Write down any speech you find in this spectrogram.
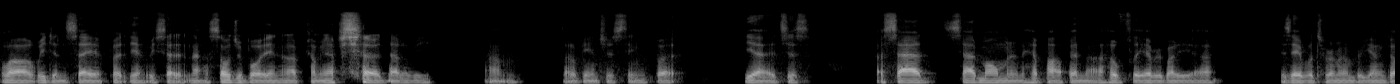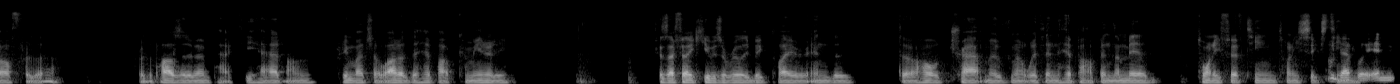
well, we didn't say it, but yeah, we said it now. Soulja Boy in an upcoming episode. That'll be, um, that'll be interesting. But yeah, it's just a sad, sad moment in hip hop, and uh, hopefully everybody uh, is able to remember Young Dolph for the for the positive impact he had on pretty much a lot of the hip hop community. Because I feel like he was a really big player in the the whole trap movement within hip hop in the mid 2015, Oh, 2016. definitely, and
